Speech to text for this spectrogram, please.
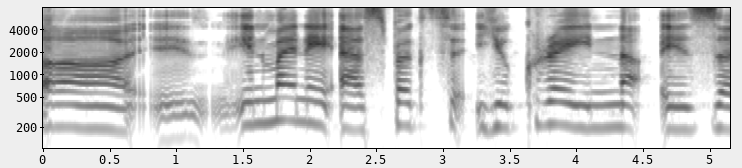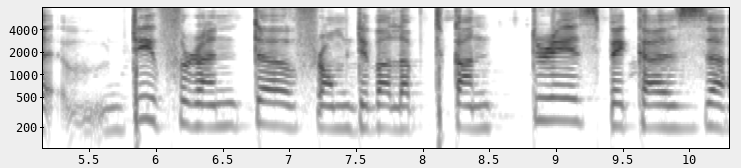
Uh, in many aspects, Ukraine is uh, different uh, from developed countries because uh,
